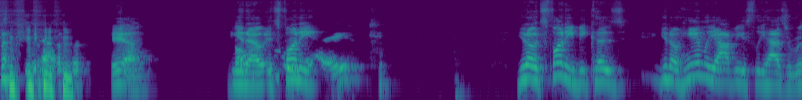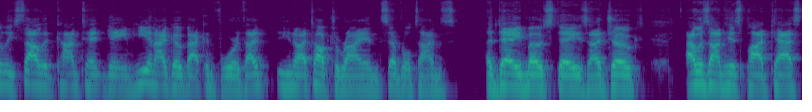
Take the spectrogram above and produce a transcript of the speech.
yeah. yeah. You know, it's funny. You know, it's funny because you know, Hanley obviously has a really solid content game. He and I go back and forth. I, you know, I talked to Ryan several times a day most days. I joked. I was on his podcast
